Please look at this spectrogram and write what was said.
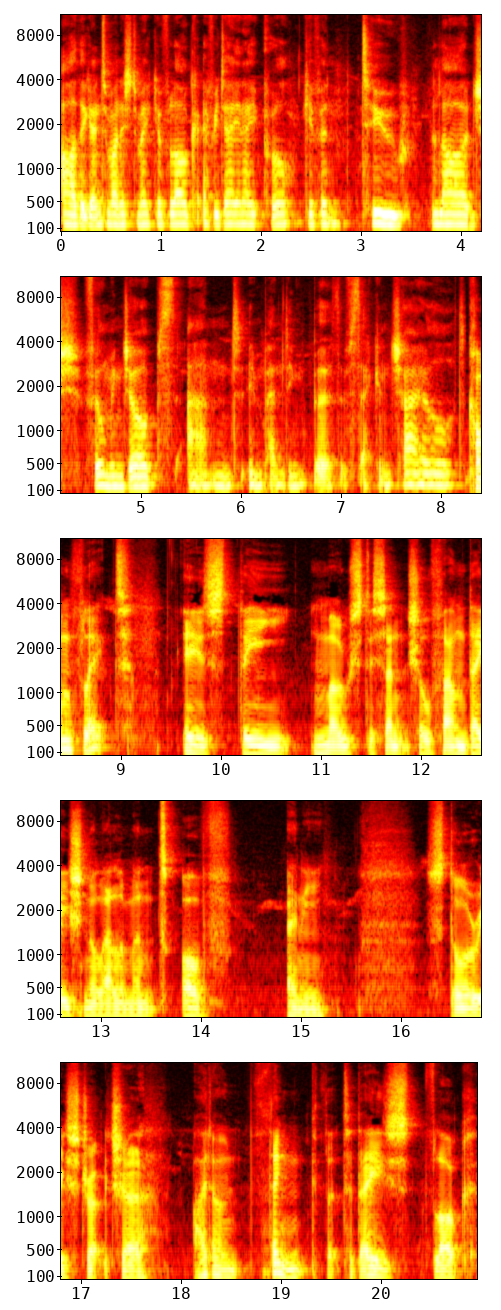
are they going to manage to make a vlog every day in April, given two large filming jobs and impending birth of second child? Conflict is the most essential foundational element of any story structure. I don't think that today's vlog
